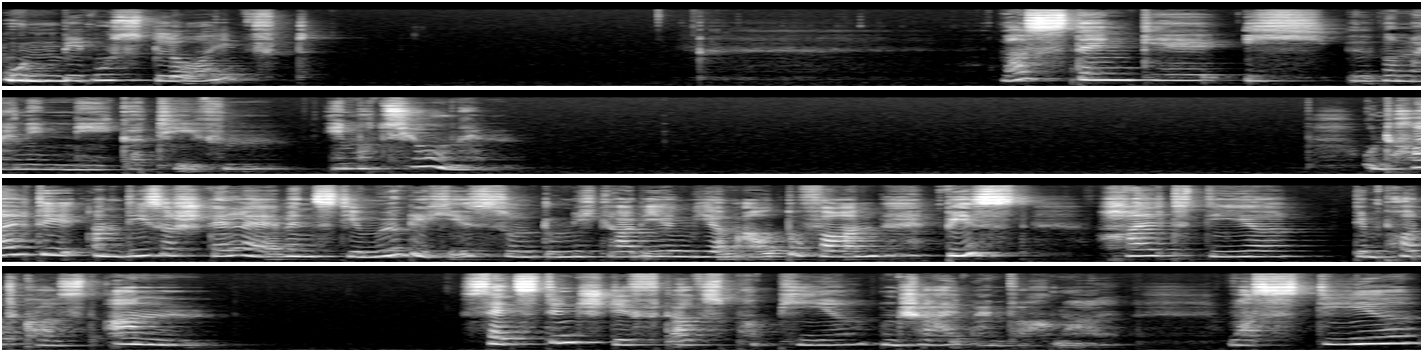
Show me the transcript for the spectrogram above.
unbewusst läuft. Was denke ich über meine negativen Emotionen? Und halte an dieser Stelle, wenn es dir möglich ist und du nicht gerade irgendwie am Autofahren bist, halt dir den Podcast an. Setz den Stift aufs Papier und schreib einfach mal, was dir,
